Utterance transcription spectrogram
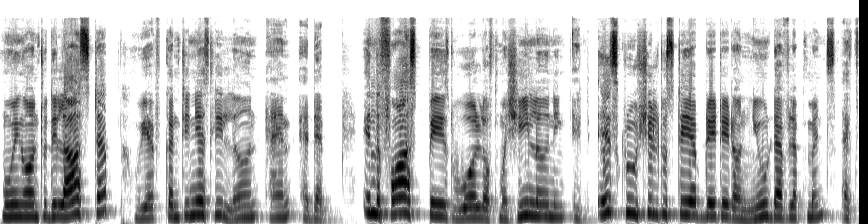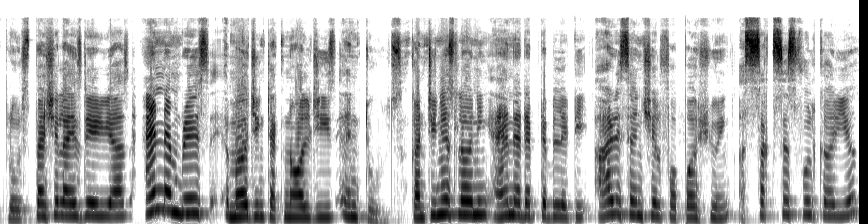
Moving on to the last step, we have continuously learn and adapt. In the fast paced world of machine learning, it is crucial to stay updated on new developments, explore specialized areas, and embrace emerging technologies and tools. Continuous learning and adaptability are essential for pursuing a successful career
